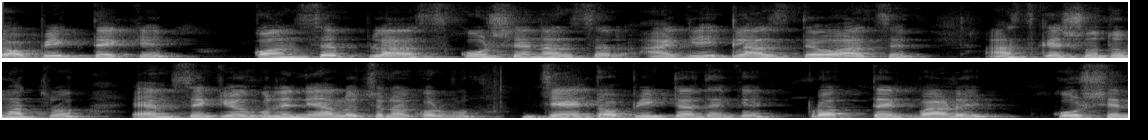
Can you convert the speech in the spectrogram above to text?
টপিক থেকে কনসেপ্ট প্লাস কোশ্চেন আনসার আগেই ক্লাস দেওয়া আছে। আজকে শুধুমাত্র এমসিকিউগুলি নিয়ে আলোচনা করব। যে টপিকটা থেকে প্রত্যেকবারই কোশ্চেন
